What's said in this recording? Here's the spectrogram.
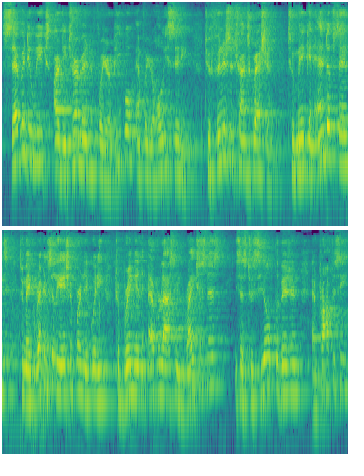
70 weeks are determined for your people and for your holy city to finish the transgression, to make an end of sins, to make reconciliation for iniquity, to bring in everlasting righteousness. He says, to seal up the vision and prophecy,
